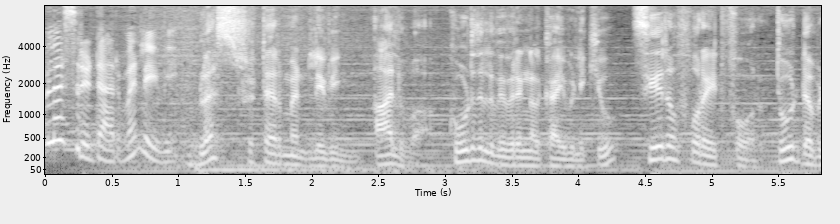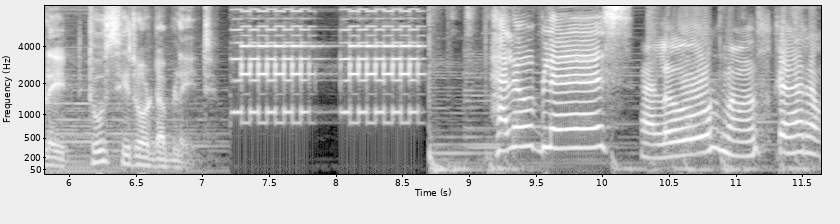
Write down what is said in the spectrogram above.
Bless retirement living Bless retirement living Aluva. കൂടുതൽ വിവരങ്ങൾക്കായി വിളിക്കൂ zero four eight four two double eight two zero double eight hello Bless hello നമസ്കാരം.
